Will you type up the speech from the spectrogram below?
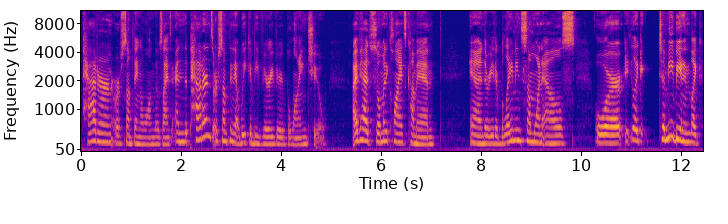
pattern or something along those lines. And the patterns are something that we can be very, very blind to. I've had so many clients come in and they're either blaming someone else or like to me being like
